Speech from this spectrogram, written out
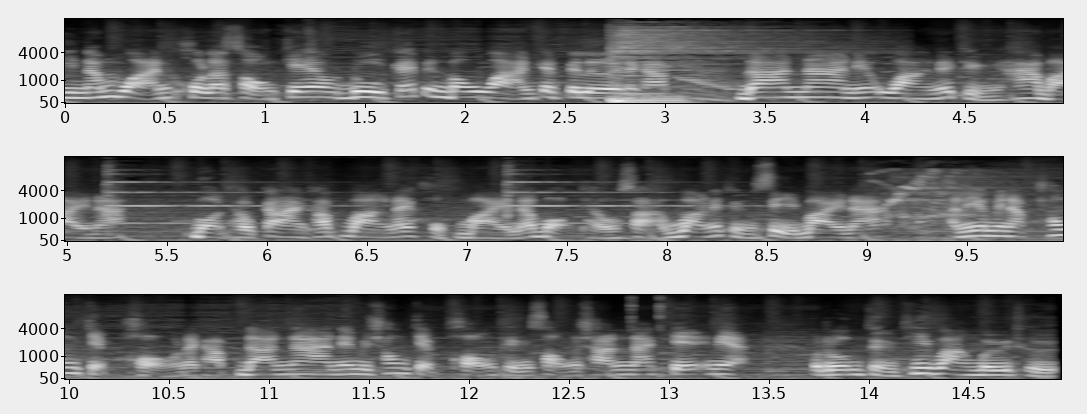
มีน้ำหวานคนละ 2 แก้ว ดูใกล้เป็นเบาหวานกันไปเลยนะครับด้านหน้าเนี้ยวางได้ถึง 5 ใบนะ เบาะแถวกลางครับวางได้ 6 ใบ แล้วเบาะแถว 3 วางได้ถึง 4 ใบนะ อันนี้ยังไม่นับช่องเก็บของนะครับ ด้านหน้าเนี่ยมีช่องเก็บของถึง 2 ชั้นนะเกะเนี่ยรวมถึงที่วางมือถือ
